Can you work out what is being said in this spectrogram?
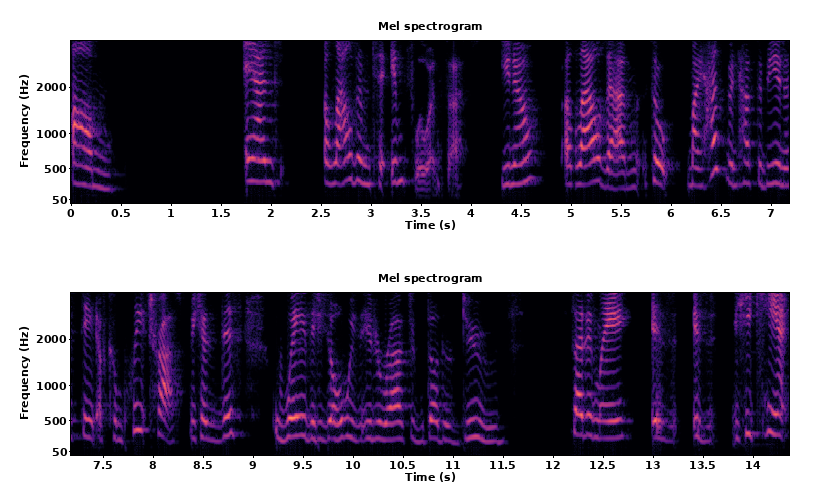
Um, and allow them to influence us, you know? Allow them. So my husband has to be in a state of complete trust because this way that he's always interacted with other dudes suddenly is is he can't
